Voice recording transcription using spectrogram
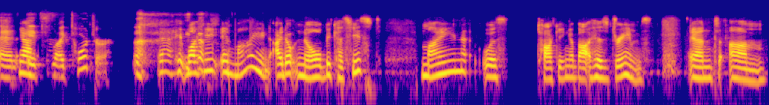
and Yeah. it's like torture. Yeah, he, well, he in mine, I don't know because he's mine was talking about his dreams, and um,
